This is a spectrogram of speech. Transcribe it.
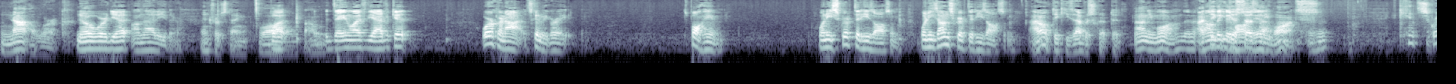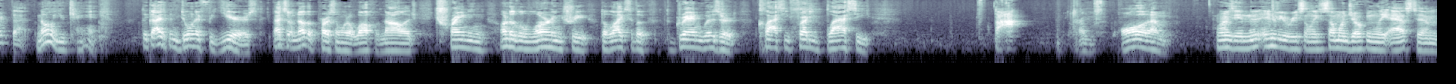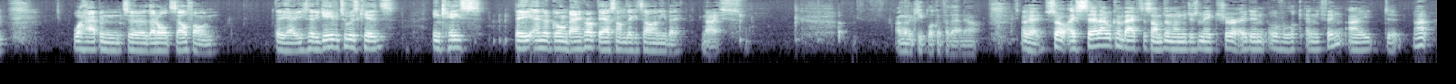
not a work? No word yet on that either. Interesting. Well, But um, A Day in the Life of the Advocate, work or not, it's going to be great. It's Paul Heyman. When he's scripted, he's awesome. When he's unscripted, he's awesome. I don't think he's ever scripted. Not anymore. I, I, don't think, he just bought- says yeah. what he wants. Mhm. You can't script that. No, you can't. The guy's been doing it for years. That's another person with a wealth of knowledge, training under the learning tree, the likes of the, the Grand Wizard, Classy Freddie Blassie. Ah, all of them. Reminds was in an interview recently, someone jokingly asked him what happened to that old cell phone that he had. He said he gave it to his kids in case they end up going bankrupt. They have something they could sell on eBay. Nice. I'm gonna keep looking for that now. Okay, so I said I would come back to something. Let me just make sure I didn't overlook anything. I did not.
